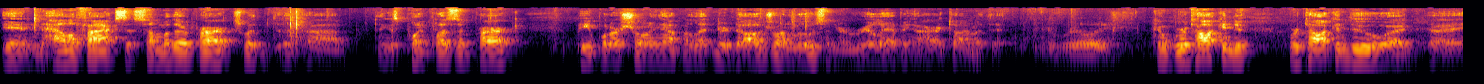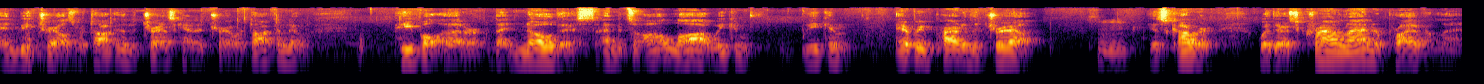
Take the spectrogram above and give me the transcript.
in Halifax at some of their parks. With uh, I think it's Point Pleasant Park. People are showing up and letting their dogs run loose, and they're really having a hard time with it. Really. We're talking to we're talking to uh, uh, NB Trails. We're talking to the Trans Canada Trail. We're talking to people that are that know this, and it's all law. We can we can every part of the trail is covered. whether it's crown land or private land.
